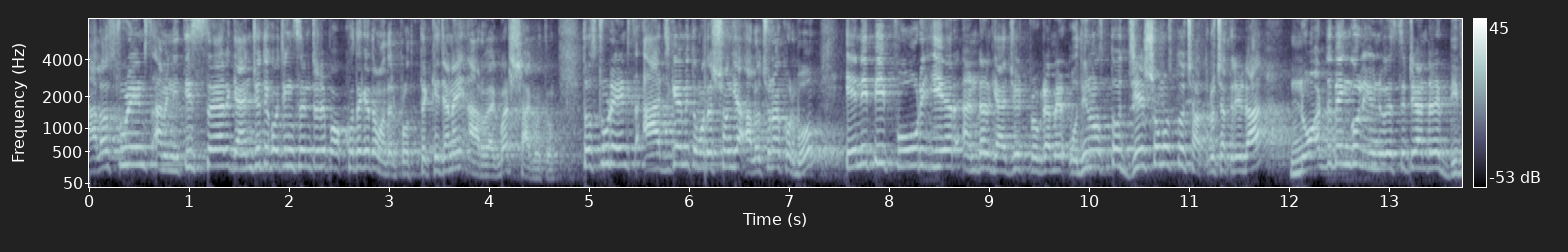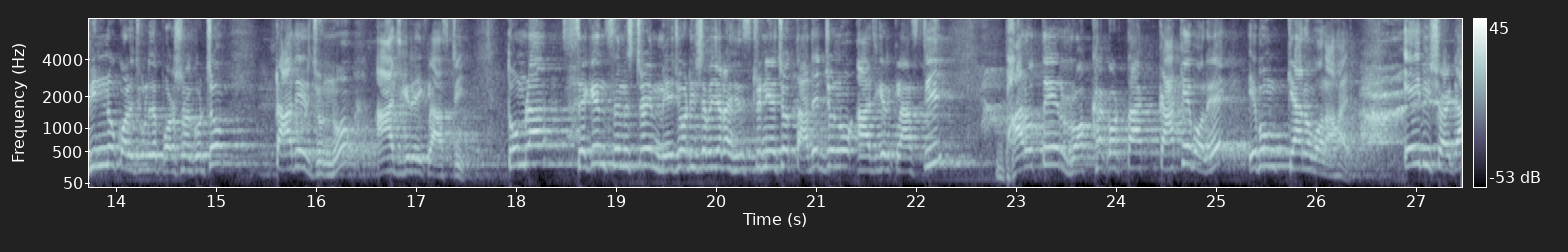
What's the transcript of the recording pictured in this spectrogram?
হ্যালো স্টুডেন্টস আমি নীতিশ স্যার, জ্ঞানজ্যোতি কোচিং সেন্টারের পক্ষ থেকে তোমাদের প্রত্যেককে জানাই আরও একবার স্বাগত। তো স্টুডেন্টস আজকে আমি তোমাদের সঙ্গে আলোচনা করব এনইপি ফোর ইয়ার আন্ডার গ্র্যাজুয়েট প্রোগ্রামের অধীনস্থ যে সমস্ত ছাত্রছাত্রীরা নর্থ বেঙ্গল ইউনিভার্সিটি আন্ডারে বিভিন্ন কলেজগুলোতে পড়াশোনা করছ, তাদের জন্য আজকের এই ক্লাসটি তোমরা সেকেন্ড সেমিস্টারে মেজর হিসেবে যারা হিস্ট্রি নিয়েছো, তাদের জন্য আজকের ক্লাসটি ভারতের রক্ষাকর্তা কাকে বলে এবং কেন বলা হয়? এই বিষয়টা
